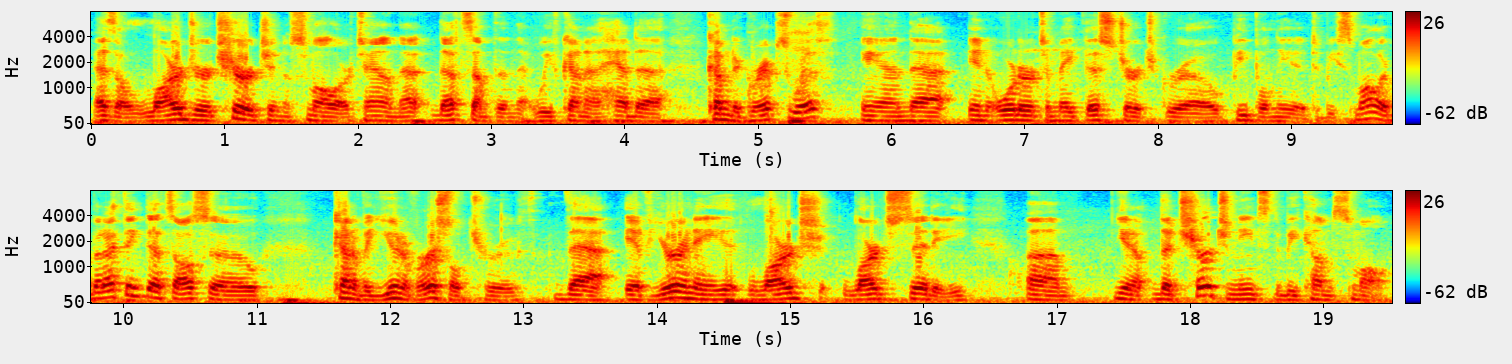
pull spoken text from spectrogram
as a larger church in a smaller town that that's something that we've kind of had to come to grips with and that in order to make this church grow people need it to be smaller but i think that's also kind of a universal truth that if you're in a large large city um, you know the church needs to become small.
